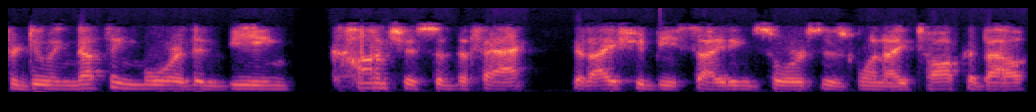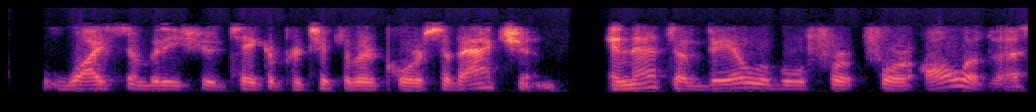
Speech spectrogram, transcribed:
for doing nothing more than being conscious of the fact that I should be citing sources when I talk about why somebody should take a particular course of action. And that's available for, for all of us.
